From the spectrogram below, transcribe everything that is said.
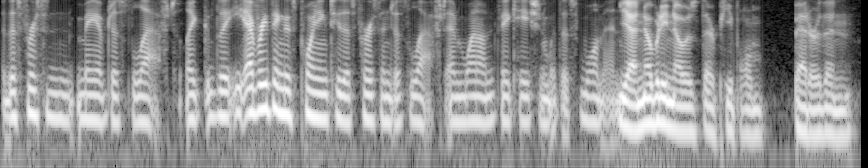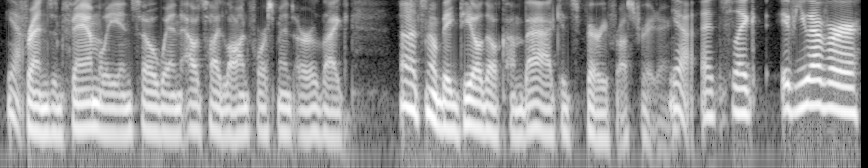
"This person may have just left." Like the everything is pointing to this person just left and went on vacation with this woman. Yeah, nobody knows their people better than Yeah. friends and family. And so when outside law enforcement are like, oh, it's no big deal, they'll come back, it's very frustrating. Yeah, it's like if you ever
